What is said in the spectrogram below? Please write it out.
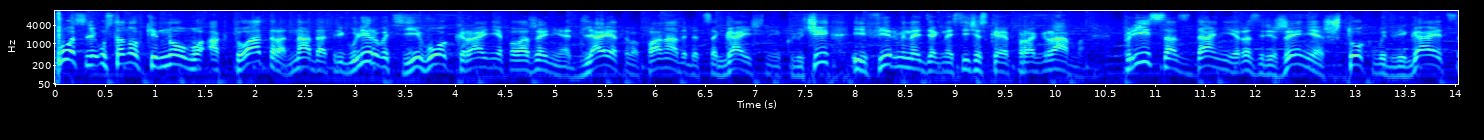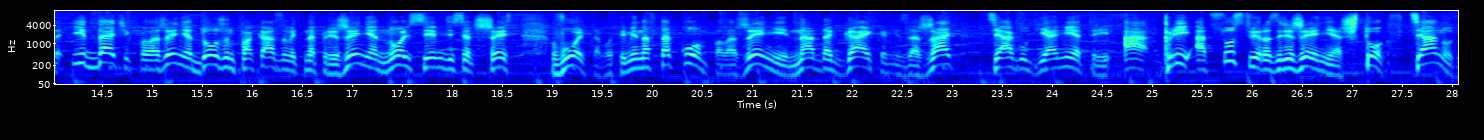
После установки нового актуатора надо отрегулировать его крайнее положение. Для этого понадобятся гаечные ключи и фирменная диагностическая программа. При создании разрежения шток выдвигается и датчик положения должен показывать напряжение 0,76 вольта. Вот именно в таком положении надо гайками зажать тягу геометрии, а при отсутствии разрежения шток втянут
